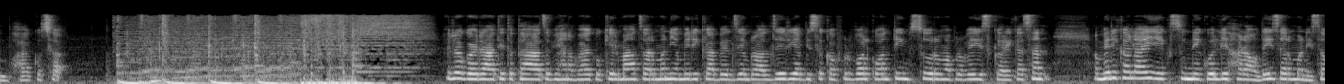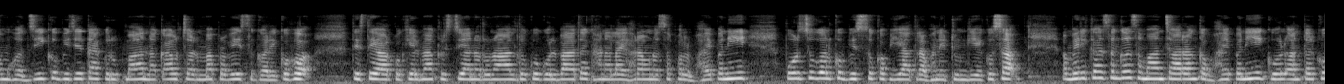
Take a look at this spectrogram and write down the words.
भएको छ। र गैराती तथा आज बिहान भएको खेलमा जर्मनी अमेरिका बेल्जियम र अल्जेरिया विश्वकप फुटबलको अन्तिम सोह्रमा प्रवेश गरेका छन्। अमेरिकालाई एक शून्य गोलले हराउँदै जर्मनी समूह जीको विजेताको रूपमा नकआउट चरणमा प्रवेश गरेको हो। त्यस्तै अर्को खेलमा क्रिस्टियानो रोनाल्डोको गोलबाट घानालाई हराउन सफल भए पनि पोर्चुगलको विश्वकप यात्रा भने टुङ्गिएको छ। अमेरिकासँग समान चार अङ्क भए पनि गोल अन्तरको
